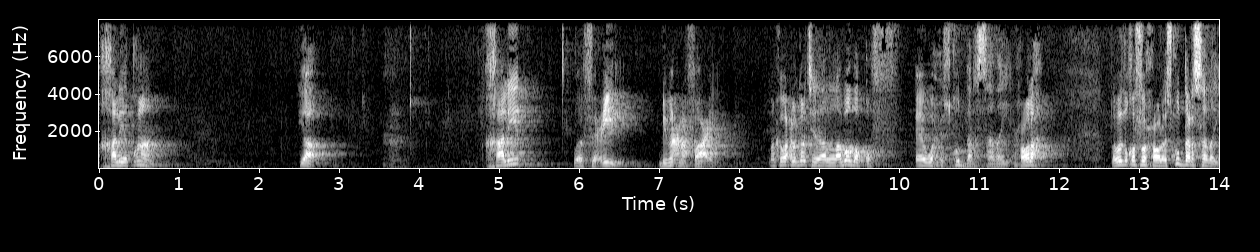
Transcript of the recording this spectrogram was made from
khaliiطaan ya. Khaliid waa faciil bimacnaa faacil marka waxa lagala jeedaa labada qof ee wax isku darsaday xoolaha. Labada qof ee xoola isku darsaday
